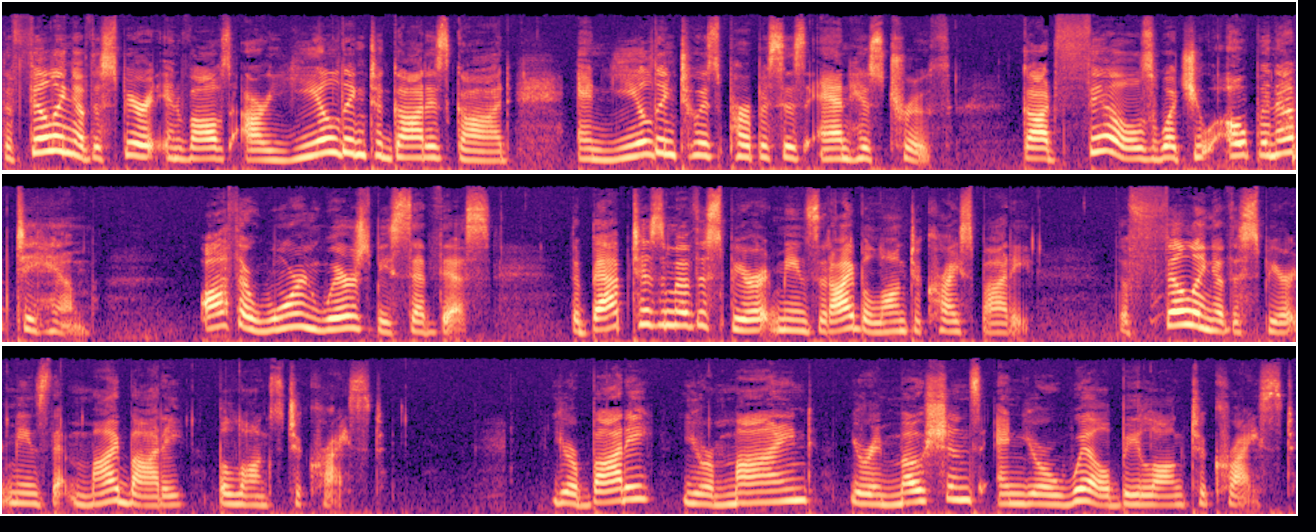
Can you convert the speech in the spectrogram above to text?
The filling of the Spirit involves our yielding to God as God and yielding to His purposes and His truth. God fills what you open up to Him. Author Warren Wiersbe said this the baptism of the Spirit means that I belong to Christ's body. The filling of the Spirit means that my body belongs to Christ. Your body, your mind, your emotions, and your will belong to Christ.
